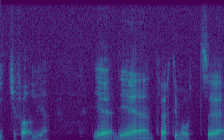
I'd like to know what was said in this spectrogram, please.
ikke farlige. De er, de er tvert imot eh,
